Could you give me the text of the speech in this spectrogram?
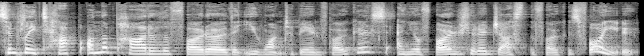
Simply tap on the part of the photo that you want to be in focus, and your phone should adjust the focus for you.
